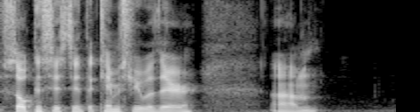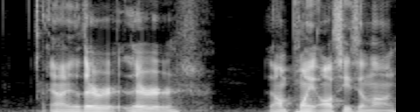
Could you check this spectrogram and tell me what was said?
so consistent. The chemistry was there. Um, uh, they're they're on point all season long.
